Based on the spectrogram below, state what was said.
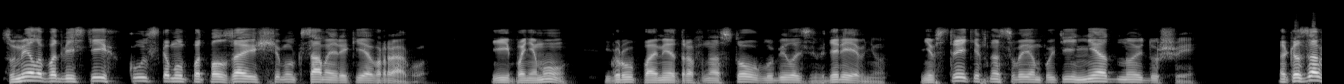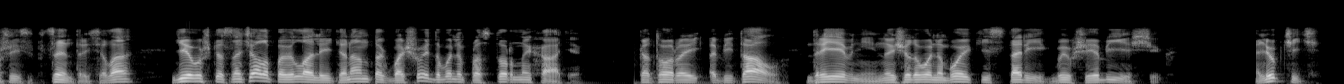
сумела подвести их к узкому подползающему к самой реке врагу, и по нему группа метров на сто углубилась в деревню, не встретив на своем пути ни одной души. Оказавшись в центре села, девушка сначала повела лейтенанта к большой довольно просторной хате, в которой обитал древний, но еще довольно бойкий старик, бывший объездчик. Любчич,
